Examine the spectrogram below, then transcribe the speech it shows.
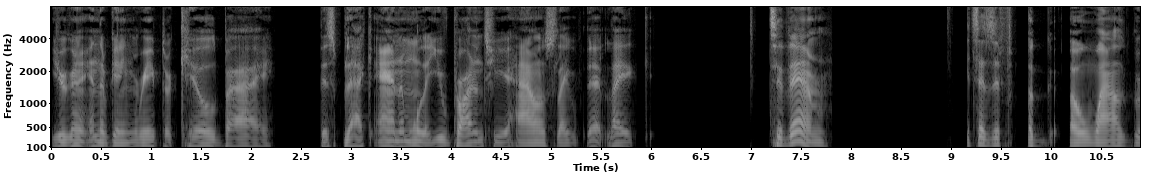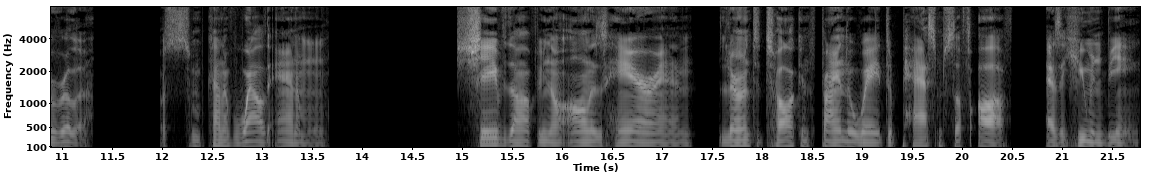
you're to end up getting raped or killed by this black animal that you've brought into your house like that like to them it's as if a, a wild gorilla or some kind of wild animal shaved off you know all his hair and learned to talk and find a way to pass himself off as a human being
